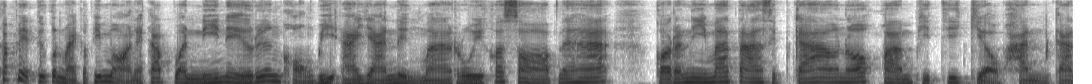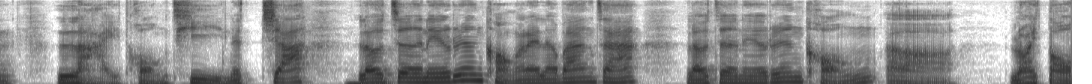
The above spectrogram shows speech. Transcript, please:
รับเพจทุกกฎหมายกับพี่หมอนะครับวันนี้ในเรื่องของวิอาญาหนึ่งมารุยข้อสอบนะฮะกรณีมาตรา 19 เนาะความผิดที่เกี่ยวพันกันหลายท้องที่นะจ๊ะเราเจอในเรื่องของอะไรแล้วบ้างจ๊ะเราเจอในเรื่องของเอ่อ รอยต่อ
